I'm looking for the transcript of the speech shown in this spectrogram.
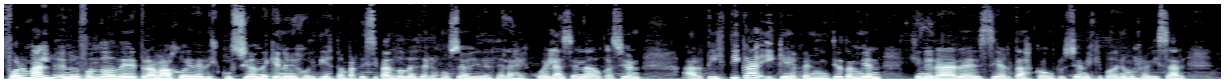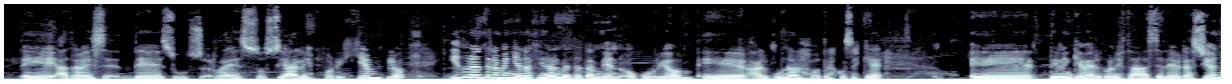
formal, en el fondo de trabajo y de discusión de quienes hoy día están participando desde los museos y desde las escuelas en la educación artística y que permitió también generar eh, ciertas conclusiones que podremos revisar eh, a través de sus redes sociales, por ejemplo. Y durante la mañana finalmente también ocurrió eh, algunas otras cosas que eh, tienen que ver con esta celebración.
